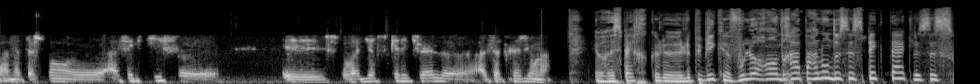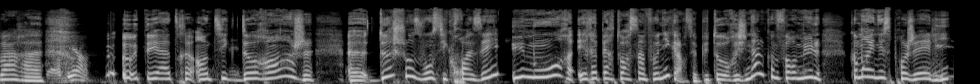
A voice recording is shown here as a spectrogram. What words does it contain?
un, attachement affectif et on va dire spirituel à cette région-là. Et on espère que le, le, public vous le rendra. Parlons de ce spectacle ce soir euh, au théâtre antique d'Orange. Euh, deux choses vont s'y croiser humour et répertoire symphonique. Alors c'est plutôt original comme formule. Comment est né ce projet, Ellie?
